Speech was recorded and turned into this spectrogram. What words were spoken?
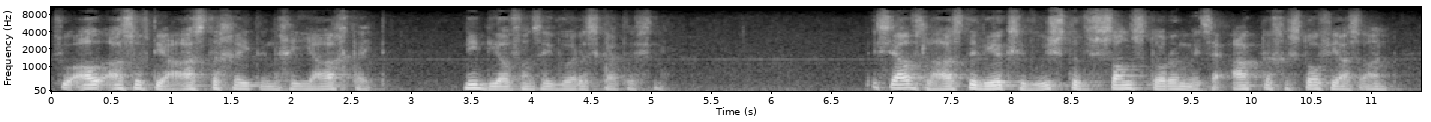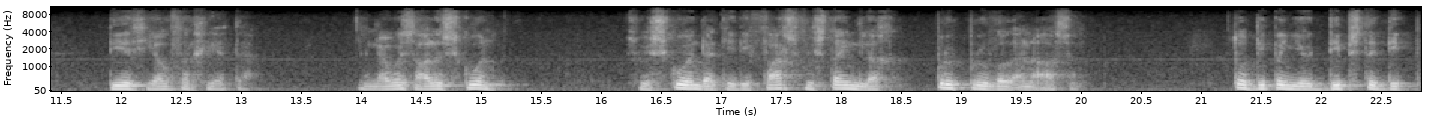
so al asof die haastigheid en gejaagdheid nie deel van sy woordeskat is nie. Selfs laaste week se woeste sandstorm met sy aktige stofjas aan, die is heel vergete. En nou is alles skoon. So skoon dat jy die vars woestynlug proe-proe wil inasem. Tot diep in jou diepste diep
